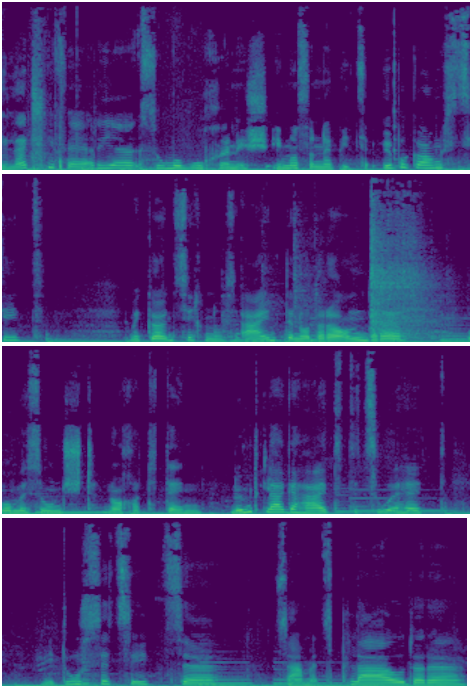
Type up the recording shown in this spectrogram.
Die letzte Ferien, Sommerwoche, ist immer so eine bisschen Übergangszeit. Man gönnt sich noch das eine oder andere, wo man sonst nachher dann nicht mehr die Gelegenheit dazu hat, wie draußen zu sitzen, zusammen zu plaudern,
